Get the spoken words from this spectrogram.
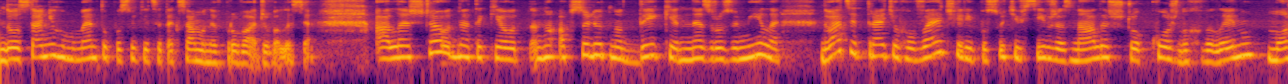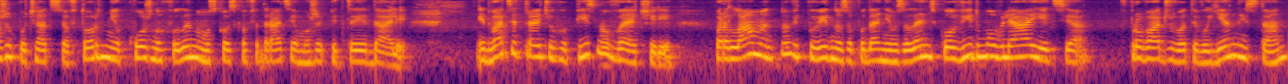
До останнього моменту, по суті, це так само не впроваджувалося. Але ще одне таке, от, ну, абсолютно дике, незрозуміле. 23-го ввечері, по суті, всі вже знали, що кожну хвилину може початися вторгнення, кожну хвилину Московська Федерація може піти далі. І 23-го пізно ввечері парламент, ну відповідно за поданням Зеленського, відмовляється впроваджувати воєнний стан.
